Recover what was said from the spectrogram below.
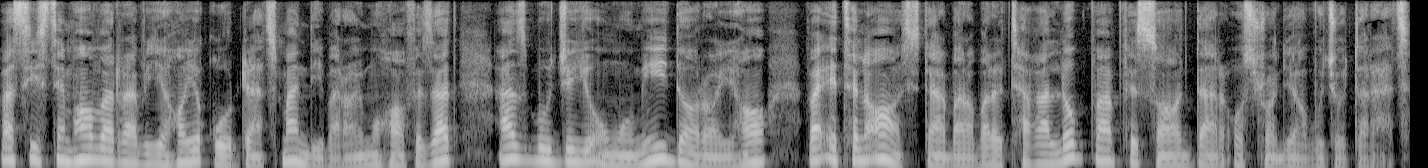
و سیستم ها و رویه های قدرتمندی برای محافظت از بودجه عمومی دارایی ها و اطلاعات در برابر تقلب و فساد در استرالیا وجود دارد.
